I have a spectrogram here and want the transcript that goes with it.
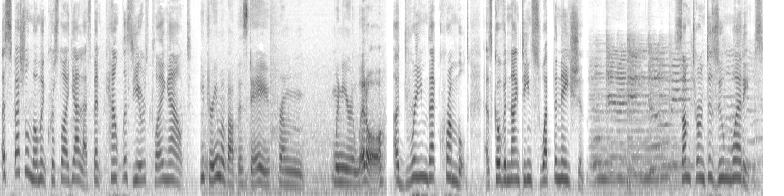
A special moment Crystal Ayala spent countless years playing out. You dream about this day from when you're little. A dream that crumbled as COVID 19 swept the nation. Some turned to Zoom weddings.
